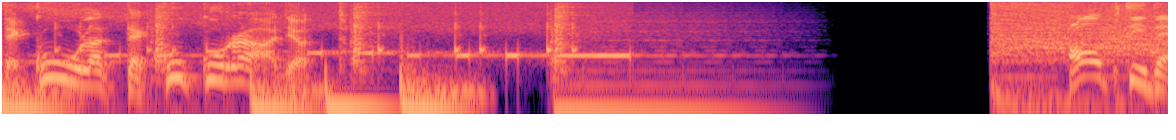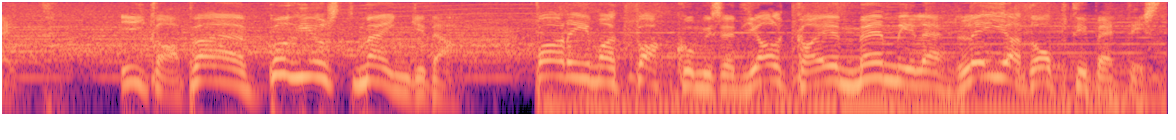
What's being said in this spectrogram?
Te kuulate Kuku Raadiot. optibett, iga päev põhjust mängida. parimad pakkumised jalka MM-ile leiad Optibetist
